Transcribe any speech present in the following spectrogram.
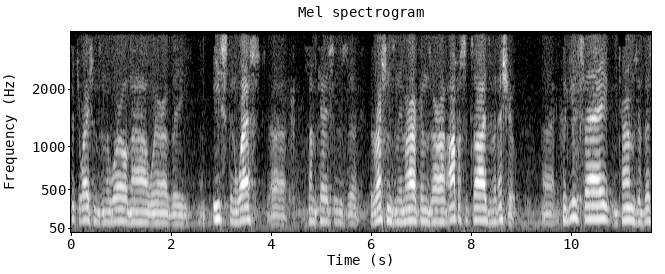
situations in the world now where the East and West, uh, in some cases, uh, the Russians and the Americans are on opposite sides of an issue. Uh, could you say, in terms of this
